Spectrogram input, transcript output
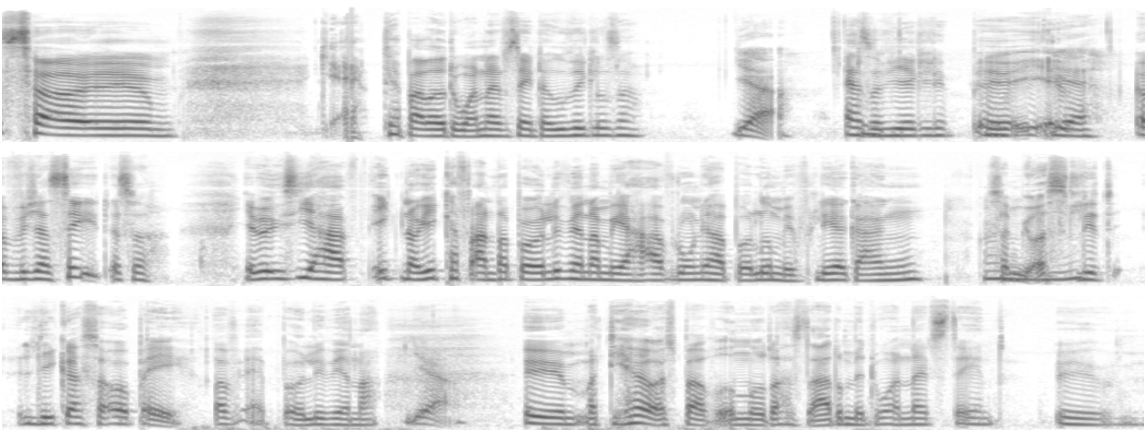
så øhm, ja, det har bare været et one night stand, der har udviklet sig. Ja. Altså virkelig. Øh, Ja. Og hvis jeg har set, altså, jeg vil ikke sige, at jeg har ikke, nok ikke haft andre bollevenner, men jeg har haft nogle, jeg har bollet med flere gange, mm-hmm. som jo også lidt ligger sig op af at være bollevenner. Ja. Øhm, og det har jo også bare været noget, der har startet med et one night stand. Øhm,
